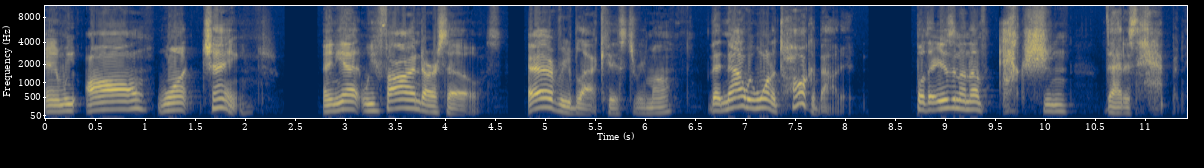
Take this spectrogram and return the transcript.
and we all want change. And yet we find ourselves every Black History Month that now we want to talk about it, but there isn't enough action that is happening.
